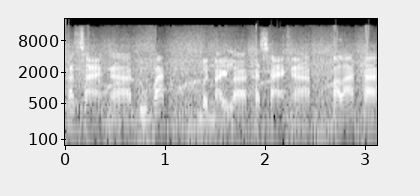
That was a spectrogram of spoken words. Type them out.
khách sạn à, Dubac. Bên này là khách sạn à, Palace ha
